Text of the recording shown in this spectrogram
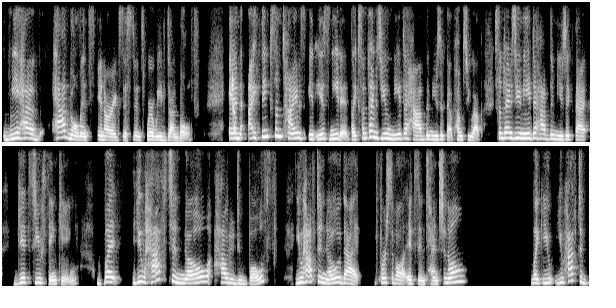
we have had moments in our existence where we've done both. And yep. I think sometimes it is needed. Like sometimes you need to have the music that pumps you up. Sometimes you need to have the music that gets you thinking. But you have to know how to do both. You have to know that first of all it's intentional. Like you you have to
